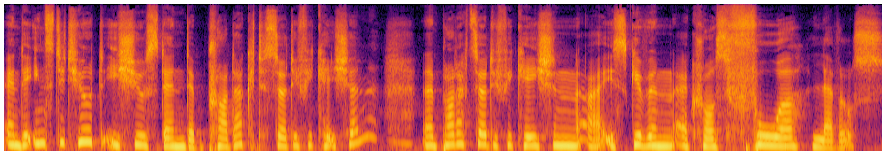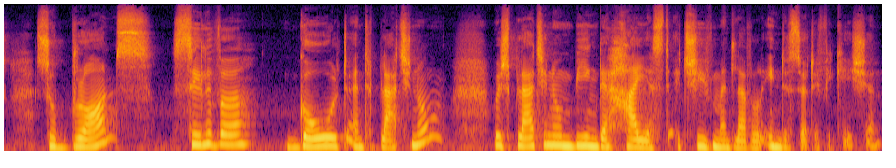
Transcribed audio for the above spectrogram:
And the institute issues then the product certification. Uh, product certification uh, is given across four levels. So bronze, silver, gold, and platinum, with platinum being the highest achievement level in the certification.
